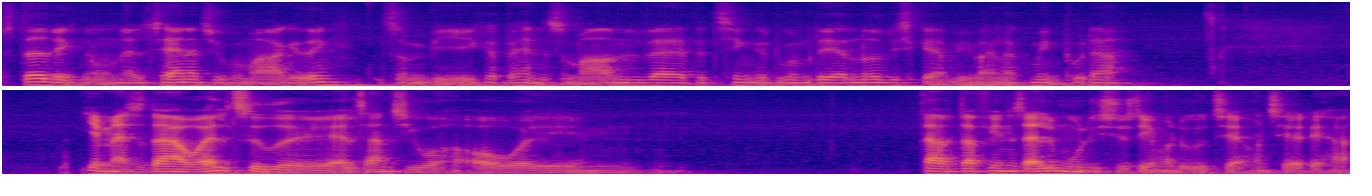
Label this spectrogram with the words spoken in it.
stadigvæk nogle alternativer på markedet, ikke? som vi ikke har behandlet så meget. Men hvad, hvad tænker du om det? Er der noget, vi skal vi mangler at komme ind på der? Jamen altså, der er jo altid øh, alternativer, og øh, der, der findes alle mulige systemer derude til at håndtere det her,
